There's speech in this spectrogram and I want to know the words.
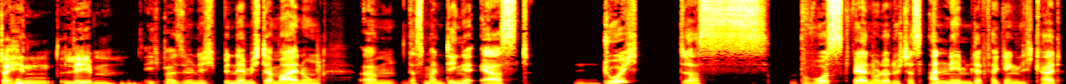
dahin leben. Ich persönlich bin nämlich der Meinung, ähm, dass man Dinge erst durch das Bewusstwerden oder durch das Annehmen der Vergänglichkeit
